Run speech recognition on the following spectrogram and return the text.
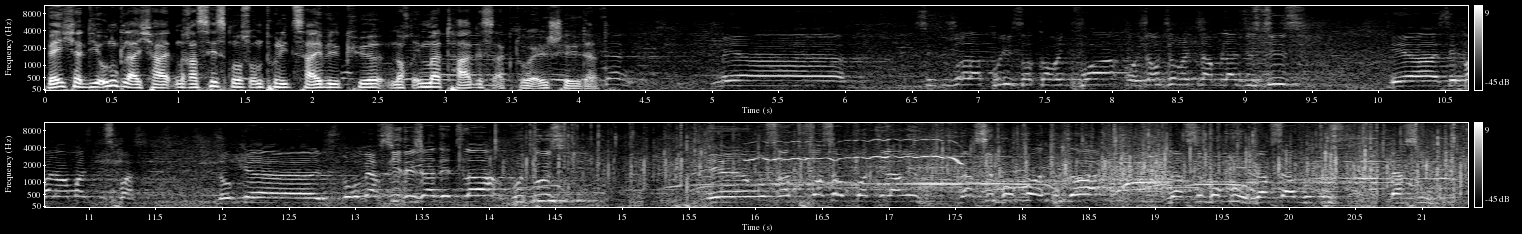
welcher die Ungleichheiten, Rassismus und Polizeiwillkür noch immer tagesaktuell schildert. Euh, euh, euh. Merci beaucoup en tout cas. Merci beaucoup. Merci à vous tous. Merci.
